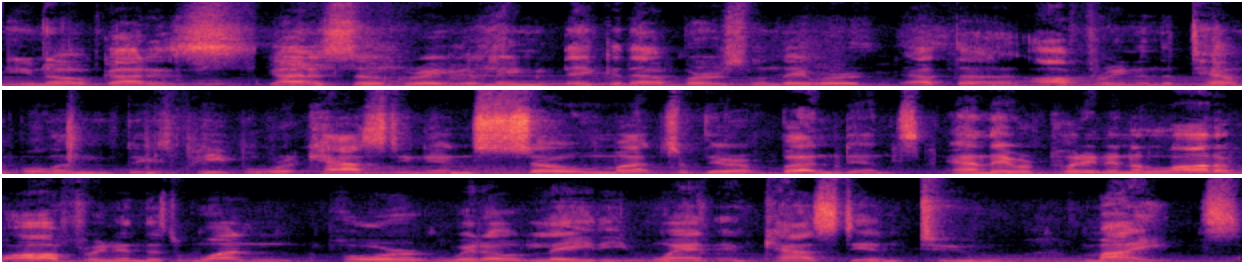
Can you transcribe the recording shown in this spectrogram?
You know, God is God is so great. It made me think of that verse when they were at the offering in the temple and these people were casting in so much of their abundance and they were putting in a lot of offering and this one poor widow lady went and cast in two mites.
